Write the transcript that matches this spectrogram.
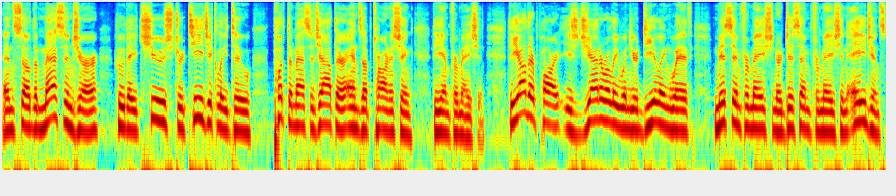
And so the messenger, who they choose strategically to put the message out there, ends up tarnishing the information. The other part is generally when you're dealing with misinformation or disinformation agents,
